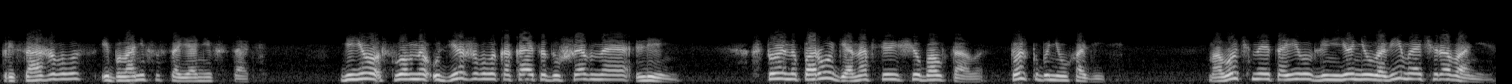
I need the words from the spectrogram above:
присаживалась и была не в состоянии встать. Ее словно удерживала какая-то душевная лень. Стоя на пороге, она все еще болтала, только бы не уходить. Молочная таила для нее неуловимое очарование,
